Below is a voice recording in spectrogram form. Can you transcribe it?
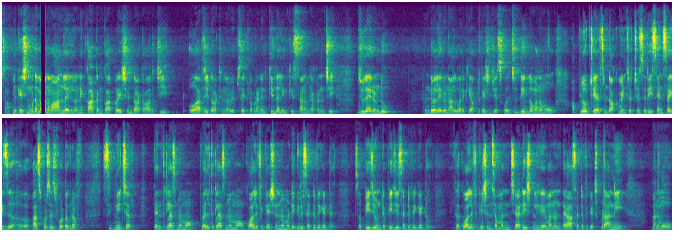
సో అప్లికేషన్ కూడా మనం ఆన్లైన్లోనే cotton corporation dot RG ORG dot in website లోపల నేను కింద లింక్ ఇస్తాను. మీరు అక్కడ నుంచి జూలై రెండు రెండు వేల ఇరవై నాలుగు వరకు అప్లికేషన్ చేసుకోవచ్చు. దీనిలో మనము అప్లోడ్ చేయాల్సిన డాక్యుమెంట్స్ వచ్చేసి recent size passport size photograph signature tenth class memo twelfth class memo qualification memo degree certificate so PG ఉంటే పీజీ సర్టిఫికేట్ ఇంకా క్వాలిఫికేషన్ సంబంధించి అడిషనల్గా ఏమైనా ఉంటే ఆ సర్టిఫికేట్స్ కూడా అన్నీ మనము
